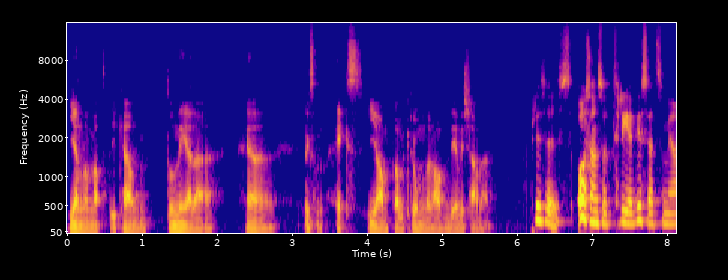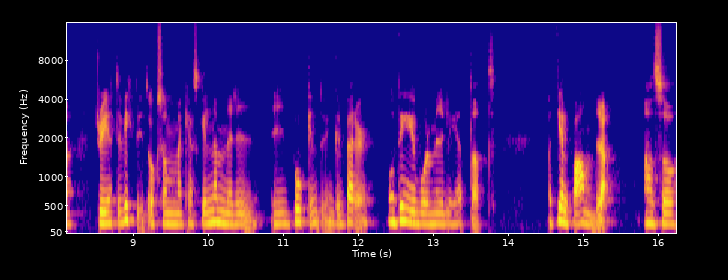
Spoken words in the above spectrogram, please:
genom att vi kan donera eh, liksom x i antal kronor av det vi tjänar. Precis. Och sen så ett tredje sätt som jag tror är jätteviktigt och som McCaskill nämner i, i boken Doing Good Better. Och det är vår möjlighet att, att hjälpa andra. Alltså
